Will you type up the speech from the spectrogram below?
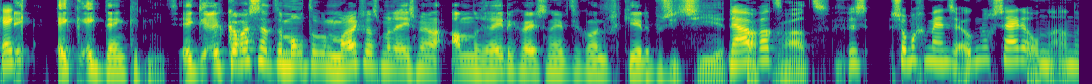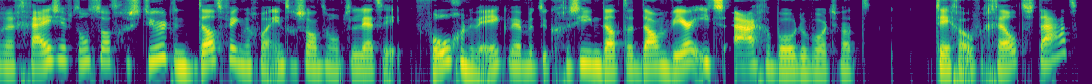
Kijk, Ik, ik, ik denk het niet. Ik, ik kan best dat de mol toch op de markt was, maar is met een andere reden geweest en heeft hij gewoon de verkeerde positie te Nou, wat- gehad. dus sommige mensen ook nog zeiden, onder andere Gijs heeft ons dat gestuurd. En dat vind ik nog wel interessant om op te letten volgende week. We hebben natuurlijk gezien dat er dan weer iets aangeboden wordt wat tegenover geld staat.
